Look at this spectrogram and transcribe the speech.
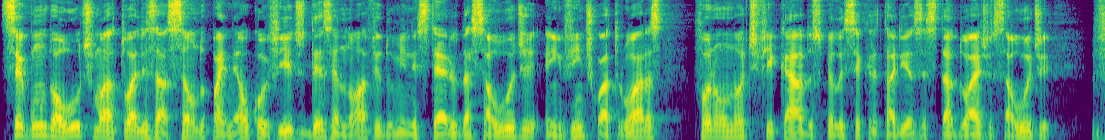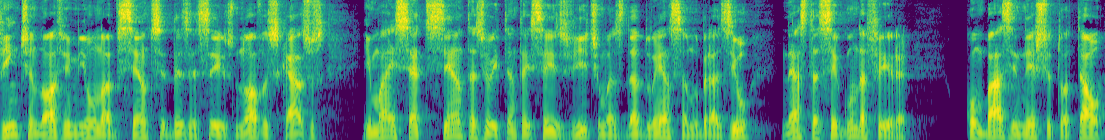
Segundo a última atualização do painel Covid-19 do Ministério da Saúde, em 24 horas foram notificados pelas secretarias estaduais de saúde 29.916 novos casos e mais 786 vítimas da doença no Brasil nesta segunda-feira. Com base neste total,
